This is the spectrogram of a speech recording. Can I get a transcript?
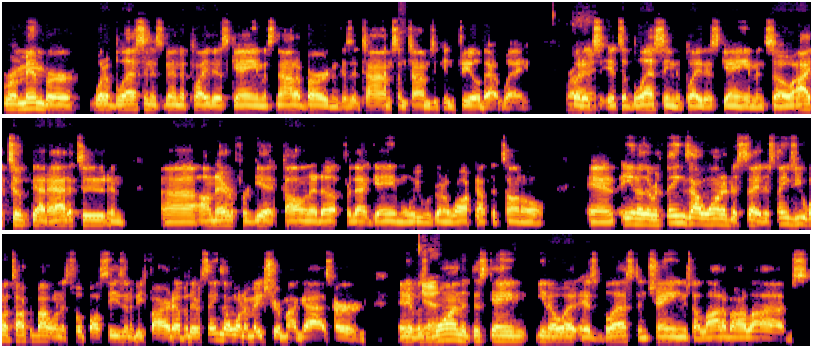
remember what a blessing it's been to play this game. It's not a burden because at times sometimes it can feel that way. Right. But it's it's a blessing to play this game. And so I took that attitude and uh, I'll never forget calling it up for that game when we were going to walk out the tunnel and you know, there were things I wanted to say. There's things you want to talk about when it's football season to be fired up, but there were things I want to make sure my guys heard. And it was yeah. one that this game, you know, has blessed and changed a lot of our lives.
